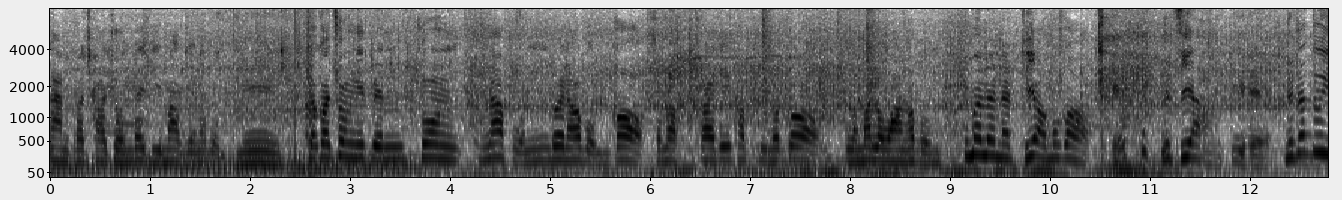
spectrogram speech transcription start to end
งานประชาชนได้ดีมากเลยนะครับผมนี่แล้วก็ช่วงนี้เป็นช่วงหน้าฝนด้วยนะครับผมก็สำหรับใครที่ขับขี่รถก็ระมัดระวังครับผมที่มาเล่นนะที่เอามาก็นี่เสียเนื้อตุย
